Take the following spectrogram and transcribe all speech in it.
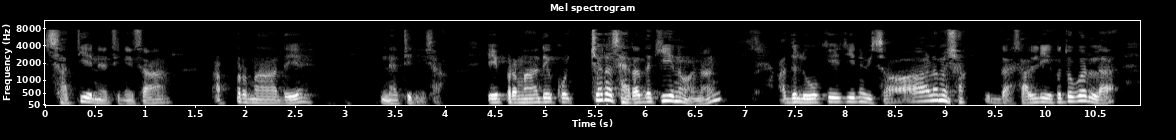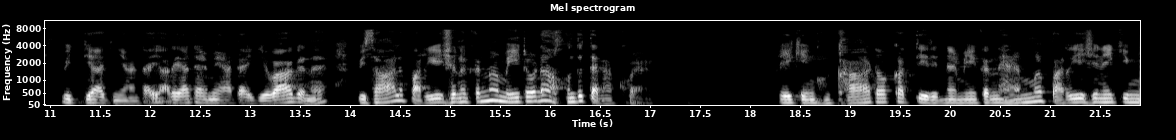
සතිය නැති නිසා, අප්‍රමාදය නැති නිසා. ඒ ප්‍රමාදය කොච්චර සැරද කියනවනම් අද ලෝකයේ තියෙන විශාලම සල්ලි එකතු කරලා විද්‍යාඥයාටයි අරයටයි මෙයාටයි ගෙවාගෙන විශාල පරිශන කරනවා. මේට වඩා හොඳ තැනක් හොයන්න. ඒකෙන් කාටවත් තේරෙන්නේ මේ කරන හැම පරිශ්‍රණයකින්ම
